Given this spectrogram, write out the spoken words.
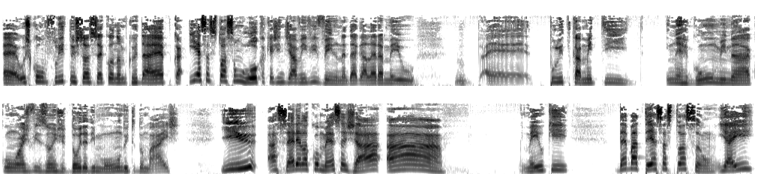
é, os conflitos socioeconômicos da época e essa situação louca que a gente já vem vivendo, né, da galera meio é, politicamente energúmena, com as visões doidas de mundo e tudo mais. E a série ela começa já a meio que debater essa situação. E aí,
